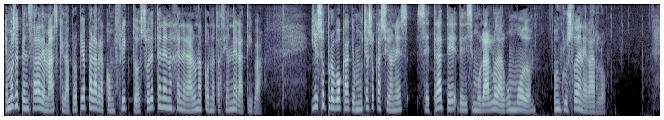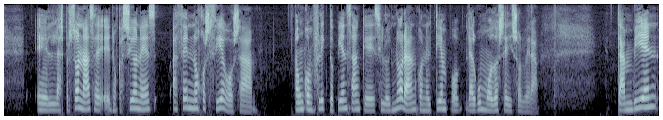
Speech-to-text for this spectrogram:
Hemos de pensar además que la propia palabra conflicto suele tener en general una connotación negativa, y eso provoca que en muchas ocasiones se trate de disimularlo de algún modo o incluso de negarlo. Eh, las personas eh, en ocasiones hacen ojos ciegos a a un conflicto piensan que si lo ignoran con el tiempo de algún modo se disolverá. También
